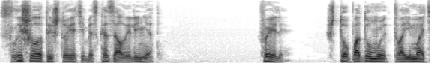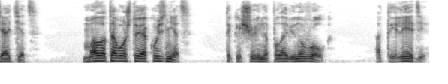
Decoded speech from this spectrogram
Слышала ты, что я тебе сказал или нет? Фейли, что подумают твои мать и отец? Мало того, что я кузнец, так еще и наполовину волк. А ты леди.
